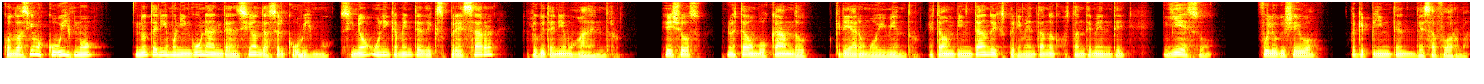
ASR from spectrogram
cuando hacíamos cubismo no teníamos ninguna intención de hacer cubismo, sino únicamente de expresar lo que teníamos adentro. Ellos no estaban buscando crear un movimiento, estaban pintando y experimentando constantemente y eso fue lo que llevó a que pinten de esa forma.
